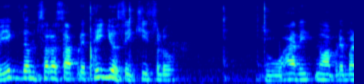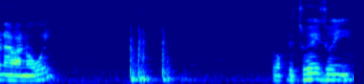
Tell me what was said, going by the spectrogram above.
તો એકદમ સરસ આપણે થઈ ગયો છે ખીચડો. તો આ રીતનો આપણે બનાવવાનો હોય. તો આપણે જોઈ જોઈ.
